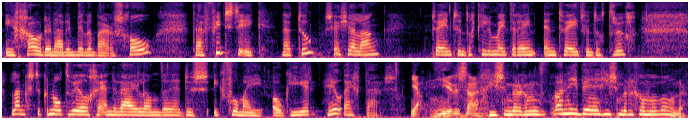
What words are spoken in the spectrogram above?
in Gouden naar de middelbare school. Daar fietste ik naartoe, zes jaar lang. 22 kilometer heen en 22 terug. Langs de knotwilgen en de weilanden. Dus ik voel mij ook hier heel erg thuis. Ja, hier is aan Giesenburg. Wanneer ben je in Giesenburg komen wonen?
